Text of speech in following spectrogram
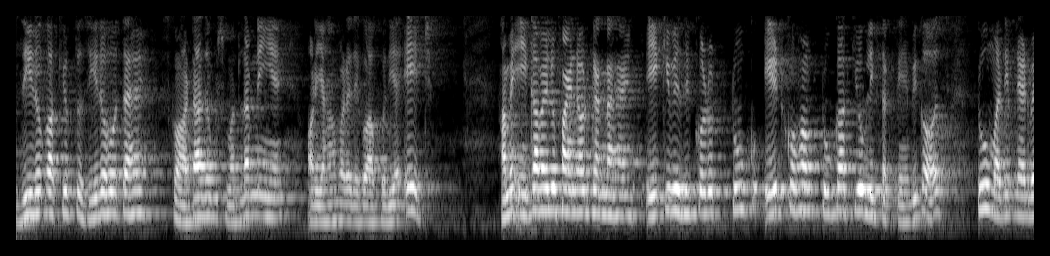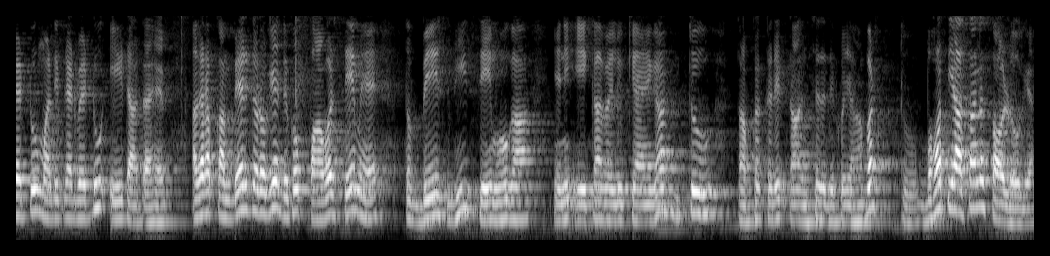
ज़ीरो का क्यूब तो ज़ीरो होता है। इसको हटा दो, कुछ मतलब नहीं है। और यहाँ पर देखो, आपको दिया एट हमें ए का वैल्यू फाइंड आउट करना है। A cube is equal to to eight को हम टू का क्यूब लिख सकते हैं because two multiplied by two multiplied by two eight आता है। अगर आप कंपेयर करोगे, देखो पावर सेम है तो बेस भी सेम होगा। यानी ए का वैल्यू क्या आएगा? टू तो आपका करेक्ट आंसर है, देखो यहाँ पर टू बहुत ही आसान है सॉल्व हो गया।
